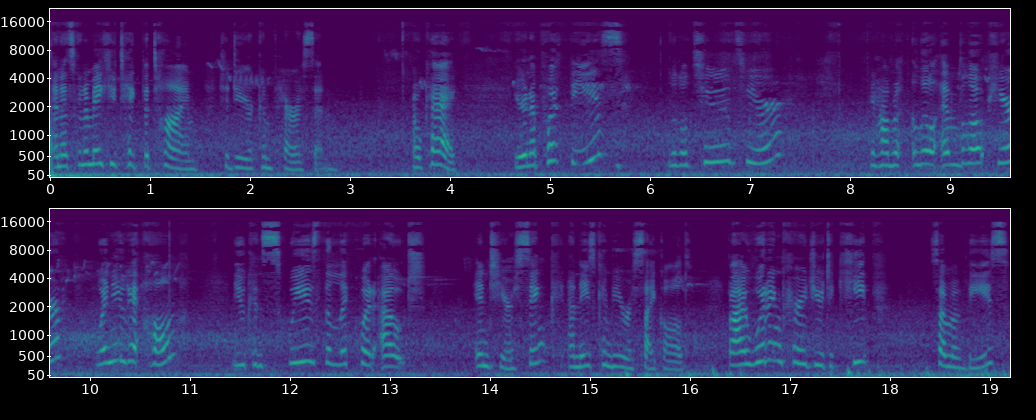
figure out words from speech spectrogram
And it's gonna make you take the time to do your comparison. Okay, you're gonna put these little tubes here. You have a little envelope here. When you get home, you can squeeze the liquid out into your sink and these can be recycled. But I would encourage you to keep some of these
